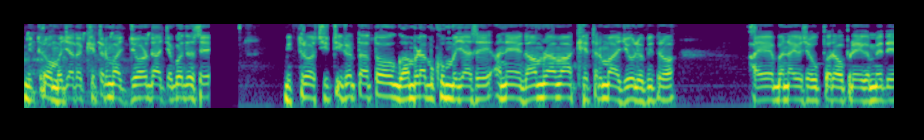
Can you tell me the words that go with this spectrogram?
મિત્રો, મજા તો ખેતરમાં જોરદાર, જબરદસ્ત છે. મિત્રો, સિટી કરતાં તો ગામડામાં ખૂબ મજા છે અને ગામડામાં ખેતરમાં જો લો મિત્રો, આ બનાવ્યો છે ઉપર, આપણે ગમે તે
